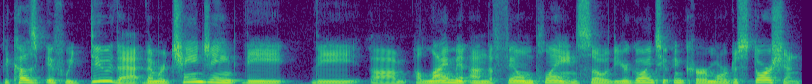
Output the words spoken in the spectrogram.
Because if we do that, then we're changing the the um, alignment on the film plane. So you're going to incur more distortion.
